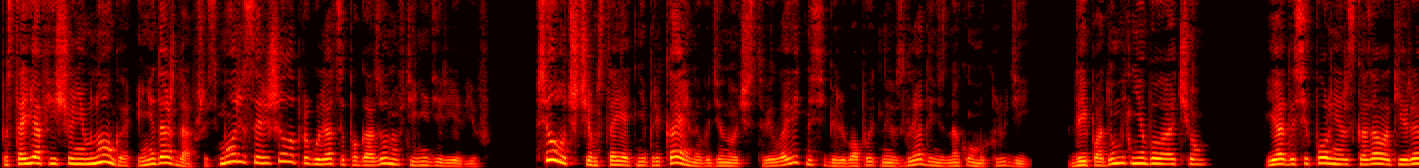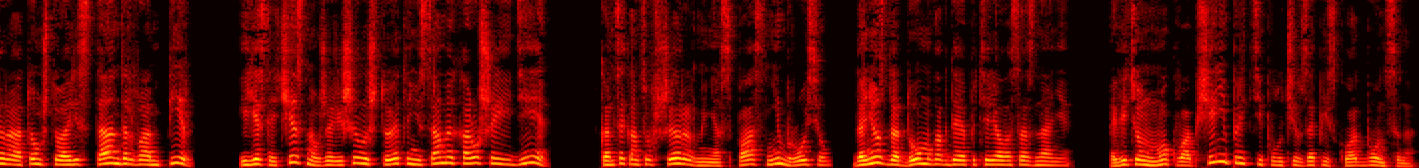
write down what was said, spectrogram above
Постояв еще немного и не дождавшись, Мориса решила прогуляться по газону в тени деревьев. Все лучше, чем стоять неприкаянно в одиночестве и ловить на себе любопытные взгляды незнакомых людей. Да и подумать не было о чем. Я до сих пор не рассказала Керрера о том, что Аристандр — вампир, и, если честно, уже решила, что это не самая хорошая идея. В конце концов, Шеррер меня спас, не бросил, донес до дома, когда я потеряла сознание. А ведь он мог вообще не прийти, получив записку от Бонсона.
